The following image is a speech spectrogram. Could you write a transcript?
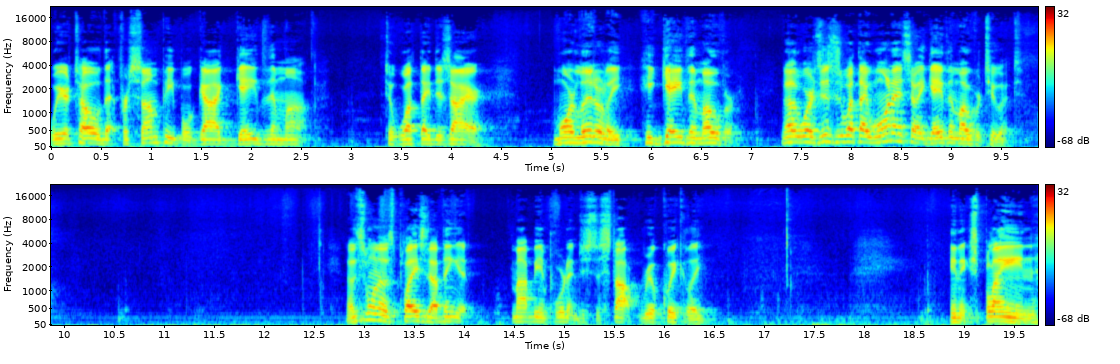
We are told that for some people, God gave them up to what they desire. More literally, he gave them over. In other words, this is what they wanted, so he gave them over to it. Now, this is one of those places I think it might be important just to stop real quickly and explain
